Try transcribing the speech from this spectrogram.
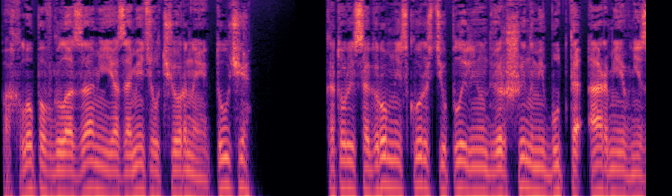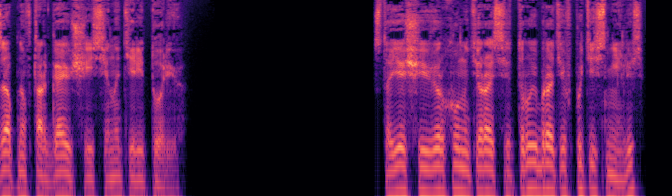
Похлопав глазами, я заметил черные тучи, которые с огромной скоростью плыли над вершинами, будто армия, внезапно вторгающаяся на территорию. Стоящие вверху на террасе трое братьев потеснились,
